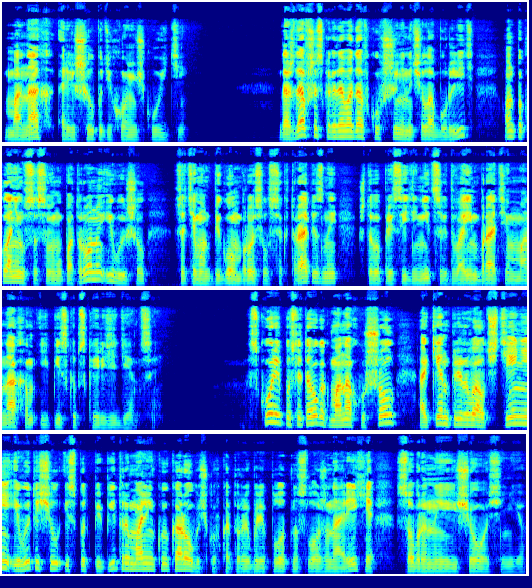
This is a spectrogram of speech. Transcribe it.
Монах решил потихонечку уйти. Дождавшись, когда вода в кувшине начала бурлить, он поклонился своему патрону и вышел. Затем он бегом бросился к трапезной, чтобы присоединиться к двоим братьям-монахам епископской резиденции. Вскоре после того, как монах ушел, Акен прервал чтение и вытащил из-под пепитра маленькую коробочку, в которой были плотно сложены орехи, собранные еще осенью.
